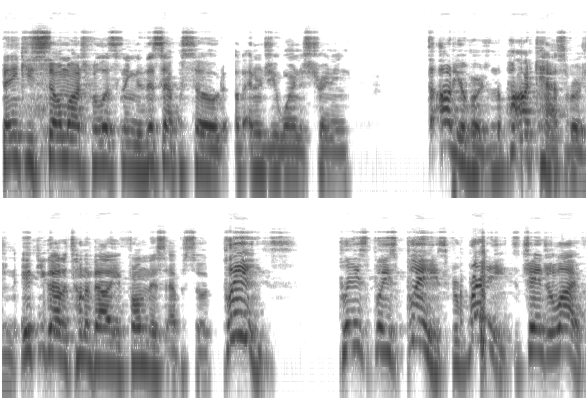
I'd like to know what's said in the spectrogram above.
Thank you so much for listening to this episode of Energy Awareness Training, the audio version, the podcast version. If you got a ton of value from this episode, please, please, please, please, if you're ready to change your life,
